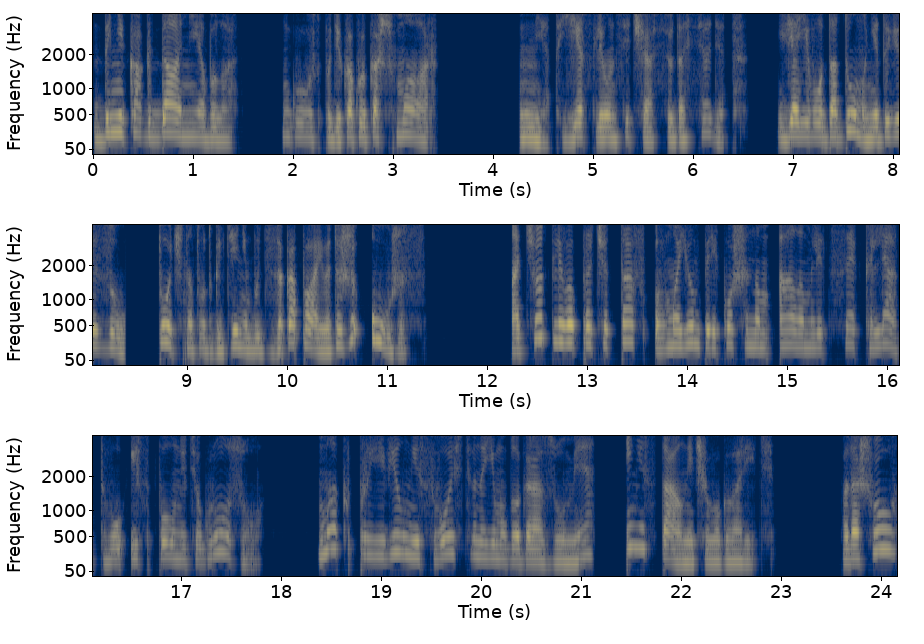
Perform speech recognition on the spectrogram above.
Да никогда не было. Господи, какой кошмар! Нет, если он сейчас сюда сядет, я его до дома не довезу, точно тут где-нибудь закопаю, это же ужас. Отчетливо прочитав в моем перекошенном алом лице клятву исполнить угрозу, маг проявил несвойственное ему благоразумие и не стал ничего говорить. Подошел,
